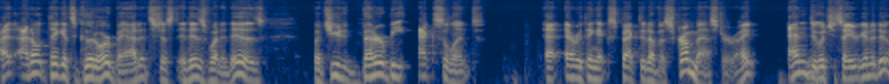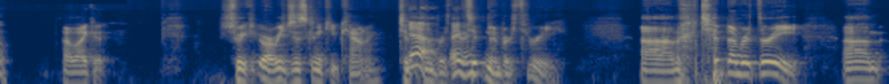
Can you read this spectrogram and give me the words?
I, I don't think it's good or bad. It's just it is what it is. But you'd better be excellent at everything expected of a scrum master, right? And do what you say you're going to do. I like it. Should we, or are we just going to keep counting? Tip yeah, number maybe. tip number three. Um, tip number three: um,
